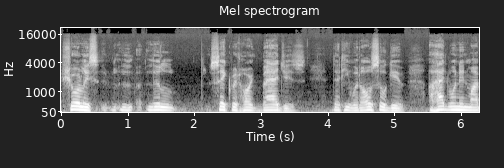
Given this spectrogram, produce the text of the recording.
Surely s- l- little Sacred Heart badges that he would also give. I had one in my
